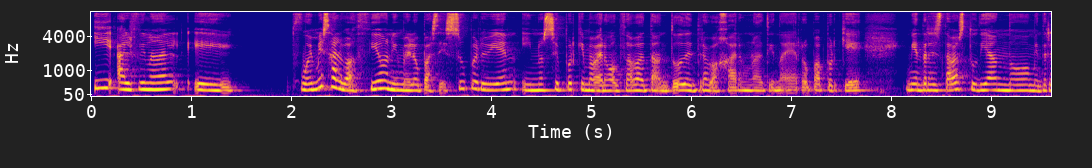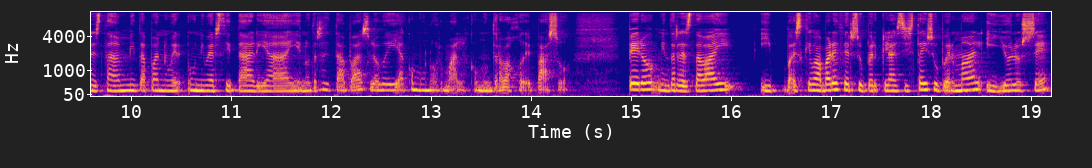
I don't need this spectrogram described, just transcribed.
Y al final... Eh, fue mi salvación y me lo pasé súper bien y no sé por qué me avergonzaba tanto de trabajar en una tienda de ropa porque mientras estaba estudiando, mientras estaba en mi etapa universitaria y en otras etapas lo veía como normal, como un trabajo de paso. Pero mientras estaba ahí, y es que va a parecer súper clasista y súper mal y yo lo sé,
